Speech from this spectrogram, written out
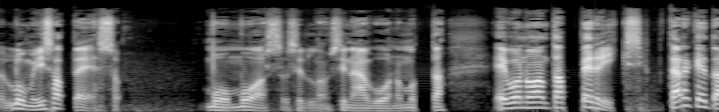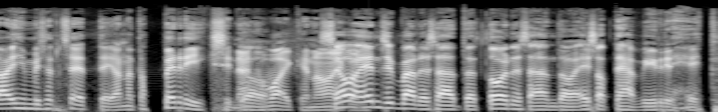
lumisateessa muun muassa silloin sinä vuonna, mutta ei voinut antaa periksi. Tärkeintä on ihmiset se, että ei anneta periksi näinä Joo. vaikeina Se aikoina. on ensimmäinen sääntö. Toinen sääntö on, ei saa tehdä virheitä.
